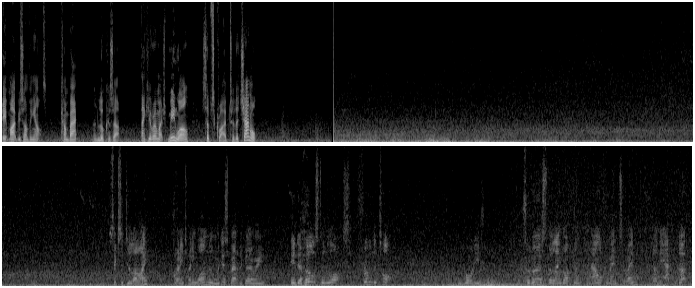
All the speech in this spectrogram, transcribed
it might be something else. Come back and look us up. Thank you very much. Meanwhile, subscribe to the channel. Sixth of July, 2021, and we're just about to go into Hurleston Locks from the top. We've already traversed the Llangollen Canal from end to end, done the aqueduct,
